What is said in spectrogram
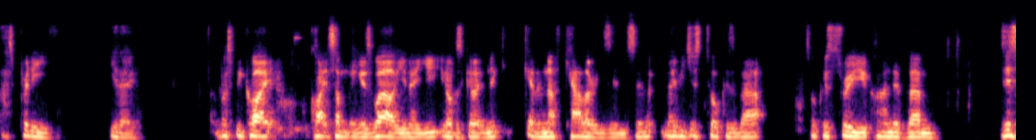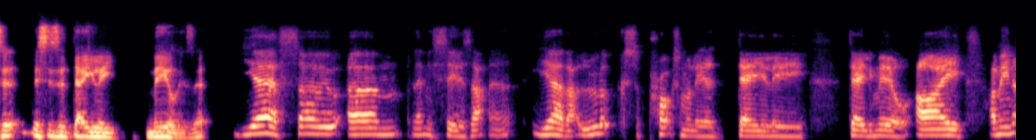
that's pretty, you know, must be quite quite something as well. You know, you, you obviously got to get enough calories in. So maybe just talk us about talk us through you kind of um, is this a this is a daily meal, is it? Yeah, so um, let me see. Is that uh, yeah? That looks approximately a daily daily meal. I I mean,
